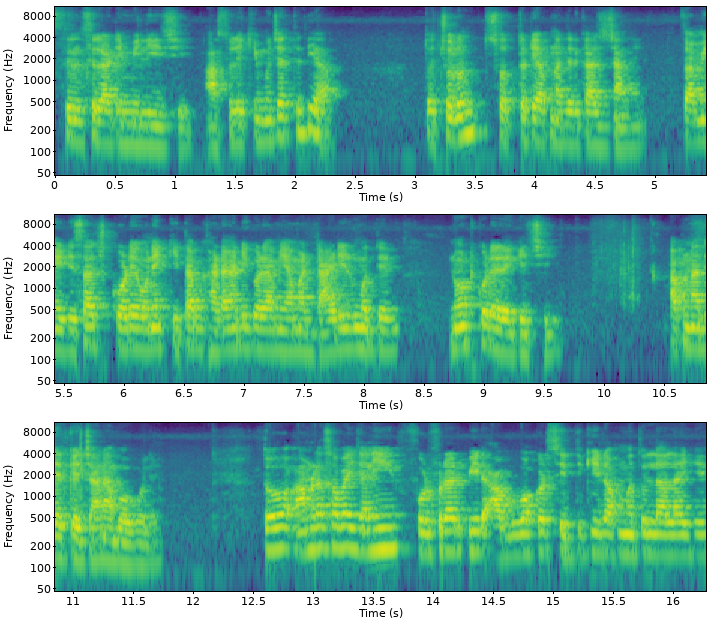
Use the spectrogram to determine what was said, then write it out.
সিলসিলাটি মিলিয়েছি। আসলে কি মুজাতে দিয়া তো চলুন সত্যটি আপনাদের কাছে জানাই। তো আমি রিসার্চ করে অনেক কিতাব ঘাঁটাঘাঁটি করে আমি আমার ডায়েরির মধ্যে নোট করে রেখেছি। আপনাদেরকে জানাব বলে। তো আমরা সবাই জানি ফুরফুরার পীর আবু বকর সিদ্দিকী রহমতুল্লাহ আলাইহে,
